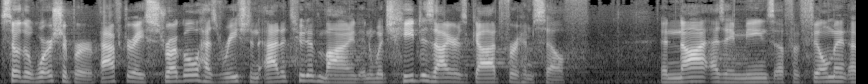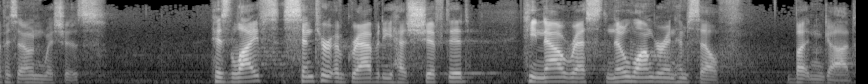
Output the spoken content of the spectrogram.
so the worshiper, after a struggle, has reached an attitude of mind in which he desires God for himself and not as a means of fulfillment of his own wishes. His life's center of gravity has shifted. He now rests no longer in himself, but in God.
